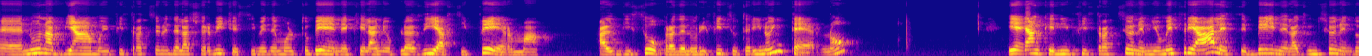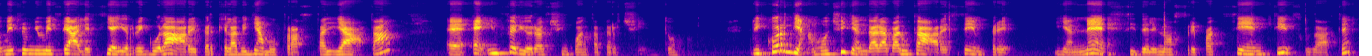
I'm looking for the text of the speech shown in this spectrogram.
eh, non abbiamo infiltrazione della cervice, si vede molto bene che la neoplasia si ferma al di sopra dell'orifizio uterino interno, e anche l'infiltrazione miometriale, sebbene la giunzione endometrio-miometriale sia irregolare perché la vediamo frastagliata, eh, è inferiore al 50%. Ricordiamoci di andare a valutare sempre gli annessi delle nostre pazienti, scusate,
